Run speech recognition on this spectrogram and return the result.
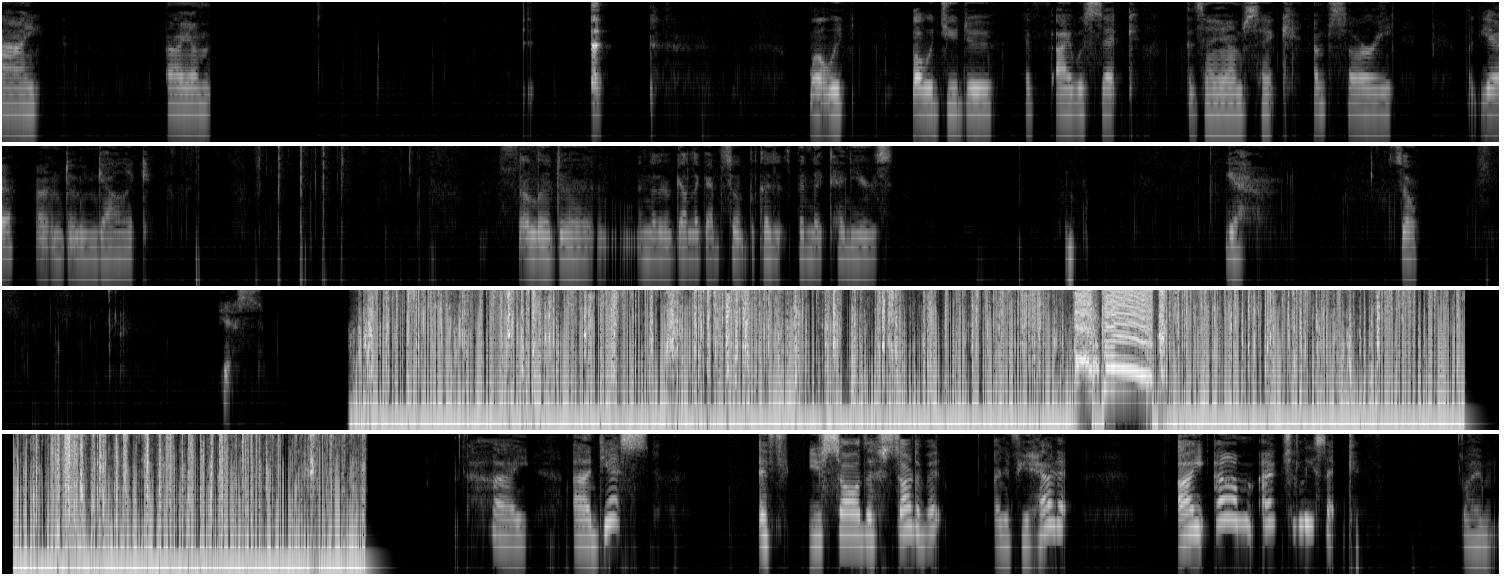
Hi. I am. What would what would you do if I was sick? Cause I am sick. I'm sorry, but yeah, I'm doing Gallic. So I'm gonna do another Gallic episode because it's been like ten years. Yeah. So. Yes. Epic! Hi. And yes, if you saw the start of it, and if you heard it, I am actually sick. I'm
